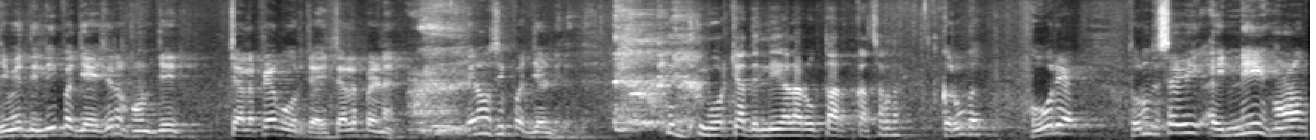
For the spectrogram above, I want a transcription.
ਜਿਵੇਂ ਦਿੱਲੀ ਭੱਜਿਆ ਸੀ ਨਾ ਹੁਣ ਜੇ ਚੱਲ ਪਿਆ ਮੋਰਚਾ ਇਹ ਚੱਲ ਪੈਣਾ ਇਹਨਾਂ ਨੂੰ ਅਸੀਂ ਭੱਜਣ ਨਹੀਂ ਦਿੰਦੇ। ਮੋਰਚਾ ਦਿੱਲੀ ਵਾਲਾ ਰੂਪ ਧਾਰਨ ਕਰ ਸਕਦਾ? ਕਰੂਗਾ। ਹੋ ਰਿਹਾ। ਤੁਹਾਨੂੰ ਦੱਸਿਆ ਵੀ ਇੰਨੀ ਹੁਣ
